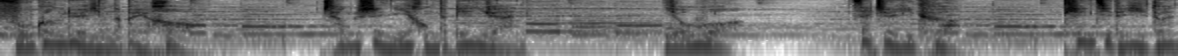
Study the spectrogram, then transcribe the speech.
浮光掠影的背后，城市霓虹的边缘，有我，在这一刻，天际的一端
